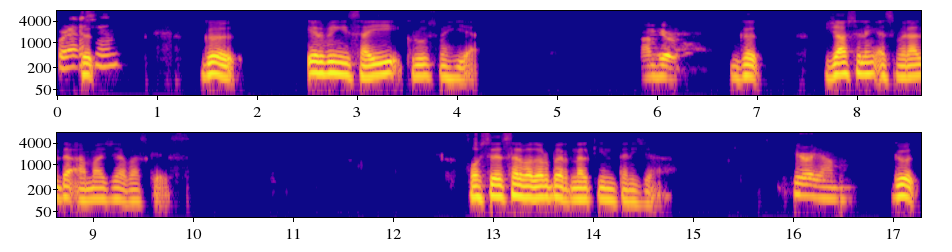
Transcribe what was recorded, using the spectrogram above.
Present. Good. Irving Isaí Cruz Mejía. I'm here. Good. Jocelyn Esmeralda Amaya Vázquez. José Salvador Bernal Quintanilla. Here I am. Good.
